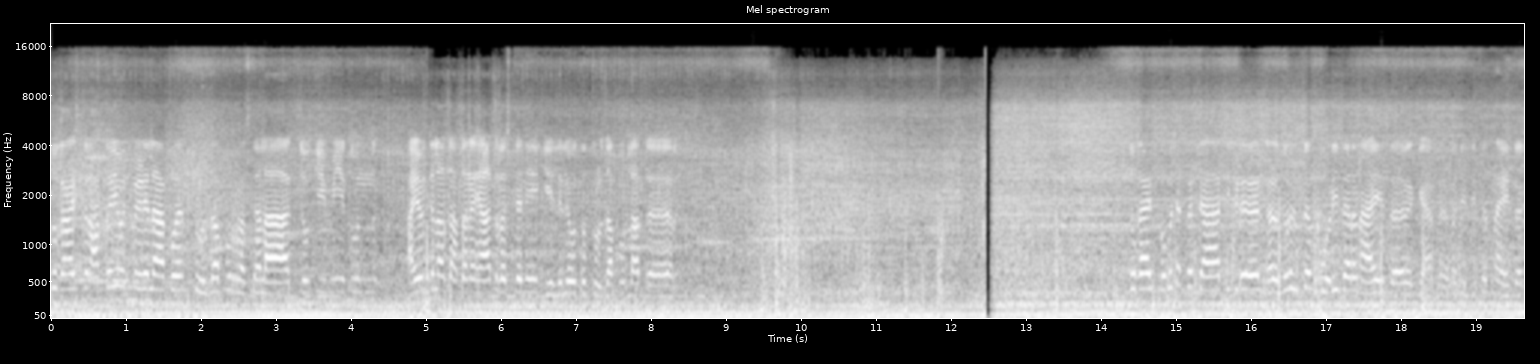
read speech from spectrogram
तो काय तर आता येऊन मिळेला आपण तुळजापूर रस्त्याला जो की मी इथून अयोध्येला जाताना ह्याच रस्त्याने गेलेलं होतं तुळजापूरला तर तो काय बघू शकता त्या तिकडं नळदुर्गचं बोरी धरण आहे तर कॅमेऱ्यामध्ये दिसत नाही तर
